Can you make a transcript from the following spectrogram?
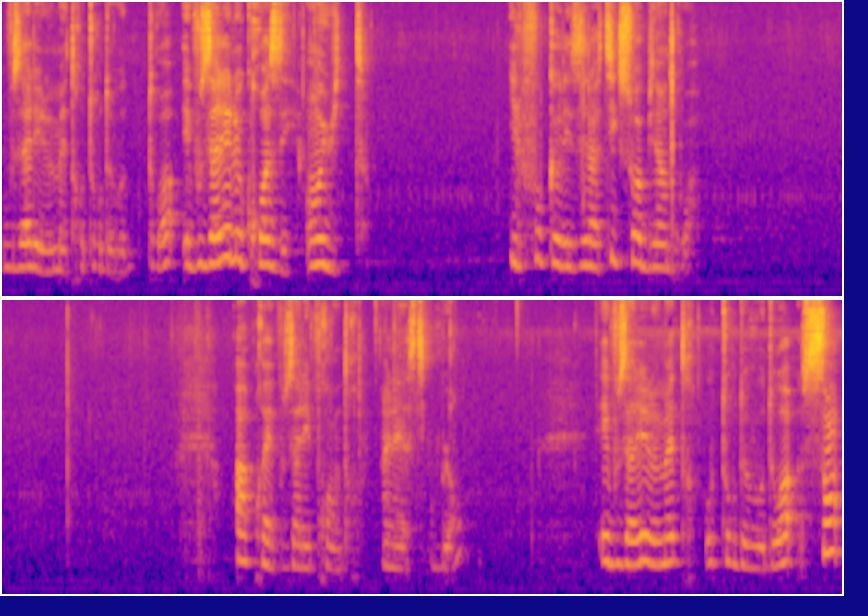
Vous allez le mettre autour de votre doigt et vous allez le croiser en 8. Il faut que les élastiques soient bien droits. Après, vous allez prendre un élastique blanc et vous allez le mettre autour de vos doigts sans,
